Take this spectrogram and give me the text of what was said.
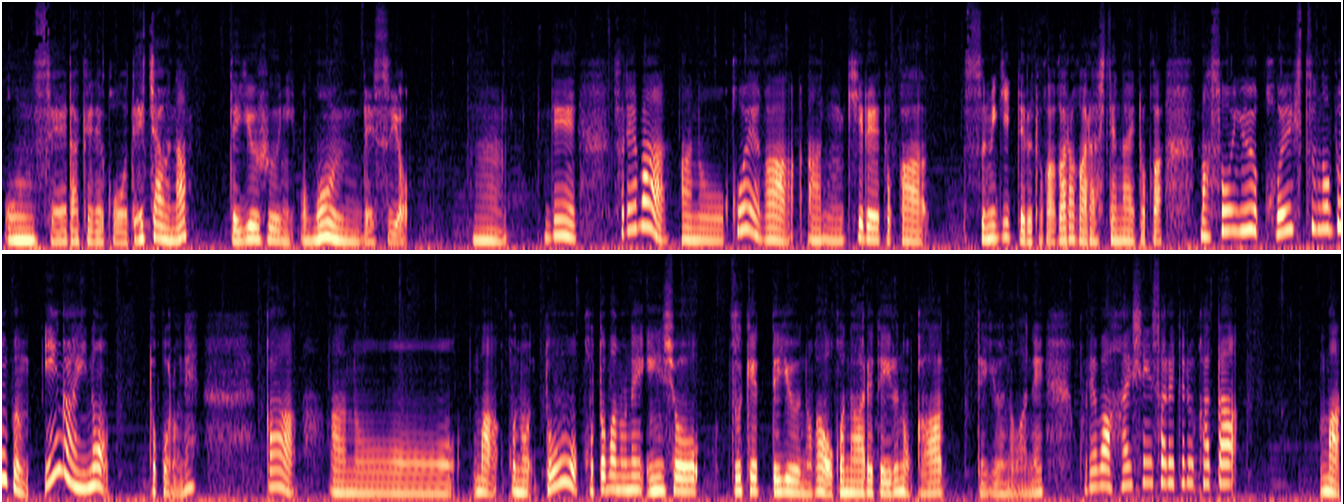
音声だけでこう出ちゃうなっていうふうに思うんですよ。うん。で、それは、あの、声が、あの、綺麗とか、澄み切ってるとか、ガラガラしてないとか、まあそういう声質の部分以外のところね、が、あのー、まあ、この、どう言葉のね、印象付けっていうのが行われているのかっていうのはね、これは配信されてる方、まあ、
